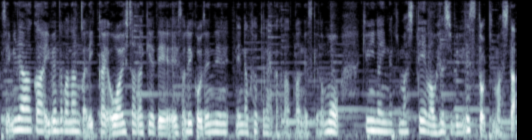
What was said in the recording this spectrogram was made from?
セミナーかイベントかなんかで1回お会いしただけでそれ以降全然連絡取ってない方だったんですけども急に LINE が来まして、まあ、お久しぶりですと来ました。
